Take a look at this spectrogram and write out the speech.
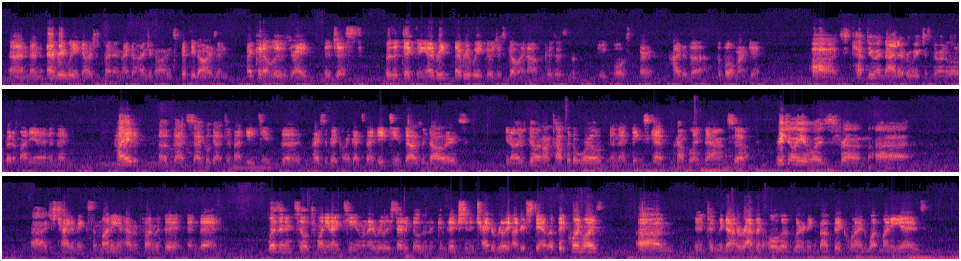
And then every week, I was just putting in like hundred dollars, fifty dollars, and I couldn't lose. Right? It just was addicting. Every every week, it was just going up because it was the people or height of the the bull market. Uh, just kept doing that every week, just throwing a little bit of money in, and then height of that cycle got to about 18. The price of Bitcoin got to about eighteen thousand dollars. You know, I was feeling on top of the world, and then things kept crumbling down. So originally, it was from uh, uh, just trying to make some money and having fun with it, and then wasn't until 2019 when I really started building the conviction and trying to really understand what Bitcoin was. Um, it took me down a rabbit hole of learning about Bitcoin, what money is,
